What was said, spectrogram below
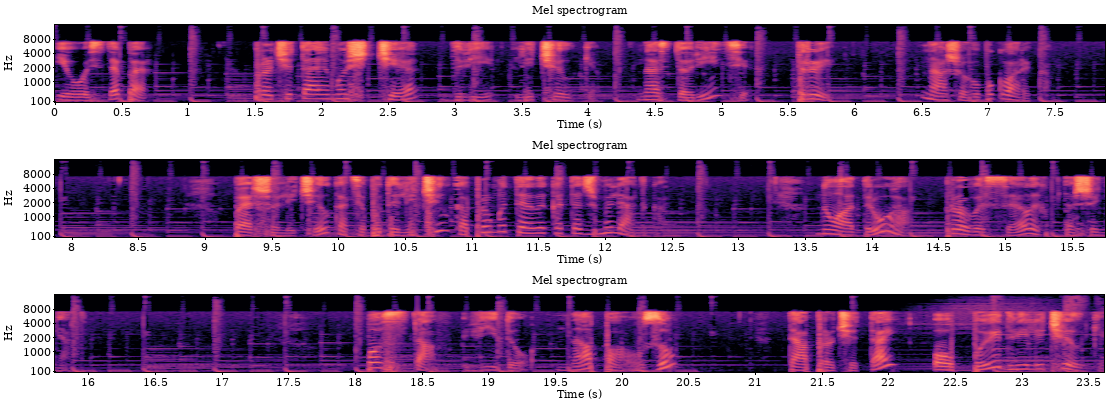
І ось тепер прочитаємо ще дві лічилки на сторінці 3 нашого букварика. Перша лічилка це буде лічилка про метелика та джмелятка. Ну а друга про веселих пташенят. Постав відео на паузу та прочитай обидві лічилки.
